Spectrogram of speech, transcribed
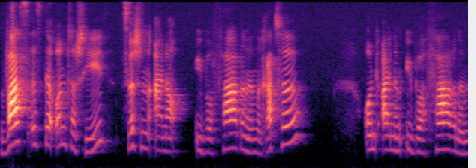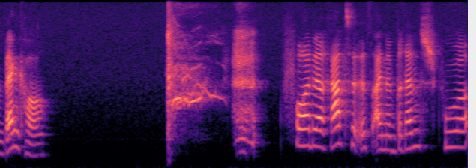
Was ist der Unterschied zwischen einer überfahrenen Ratte und einem überfahrenen Banker? Vor der Ratte ist eine Bremsspur.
